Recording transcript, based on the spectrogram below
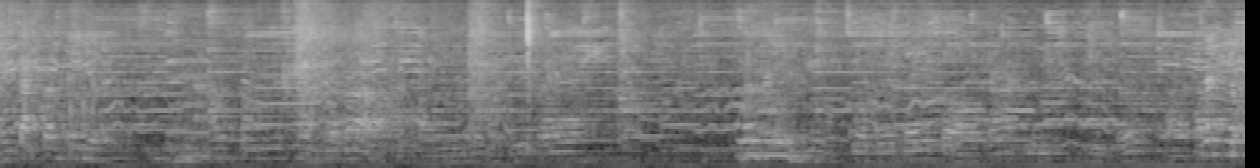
ហើយកាត់ទៅនេះឲ្យទៅទៅដល់នឹងខ្ញុំ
